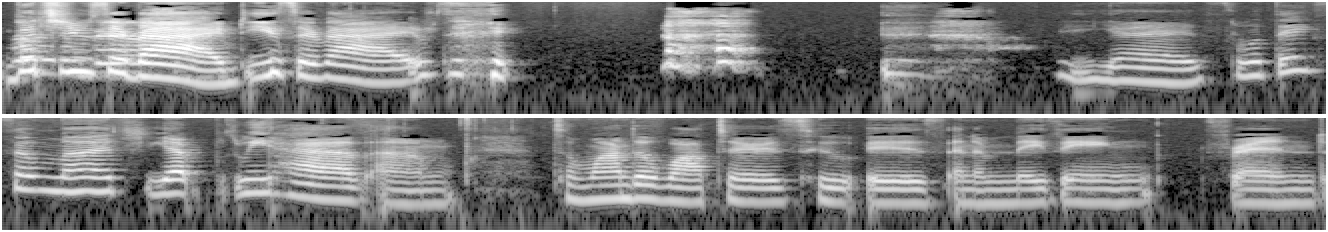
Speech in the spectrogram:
But you survived. You survived. Yes. Well, thanks so much. Yep, we have um Tawanda Walters, who is an amazing friend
